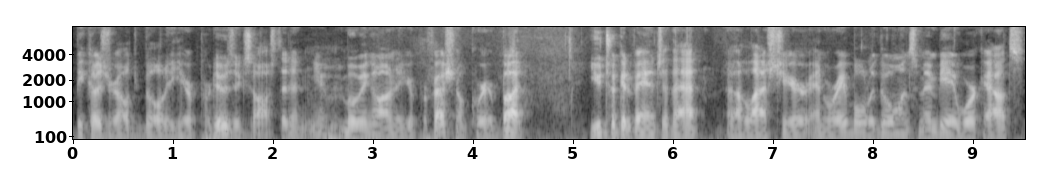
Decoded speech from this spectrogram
because your eligibility here at Purdue is exhausted and you're moving on to your professional career. But you took advantage of that uh, last year and were able to go on some NBA workouts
